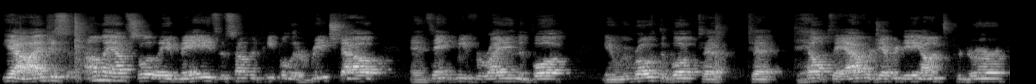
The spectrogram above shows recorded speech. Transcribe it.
yeah, I just, I'm absolutely amazed with some of the people that have reached out and thanked me for writing the book. You know, we wrote the book to, to, to help the average everyday entrepreneur,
